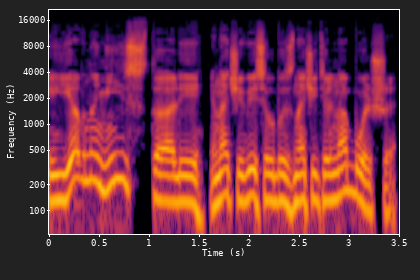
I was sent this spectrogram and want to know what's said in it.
и явно не из стали, иначе весил бы значительно больше.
